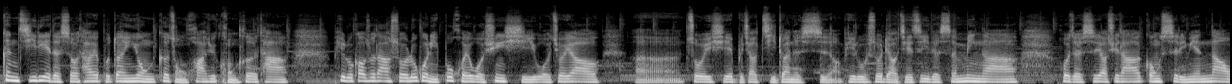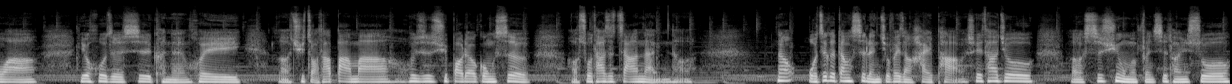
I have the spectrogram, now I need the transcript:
更激烈的时候，他会不断用各种话去恐吓他，譬如告诉他说，如果你不回我讯息，我就要呃做一些比较极端的事啊，譬如说了结自己的生命啊，或者是要去他公司里面闹啊，又或者是可能会呃去找他爸妈，或者是去爆料公社啊，说他是渣男啊。那我这个当事人就非常害怕，所以他就呃私讯我们粉丝团说：“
